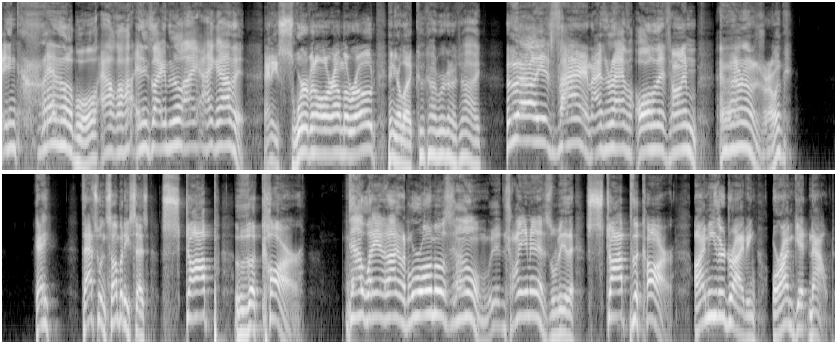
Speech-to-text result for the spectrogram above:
incredible alcohol, and he's like, "No, I, I got it," and he's swerving all around the road, and you're like, "Good God, we're gonna die." Well, it's fine. I drive all the time and I'm not drunk. Okay? That's when somebody says, stop the car. Now, what are you talking about? We're almost home. 20 minutes will be there. Stop the car. I'm either driving or I'm getting out.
